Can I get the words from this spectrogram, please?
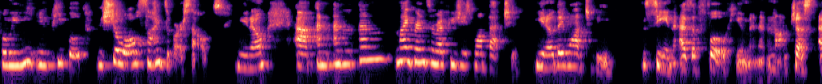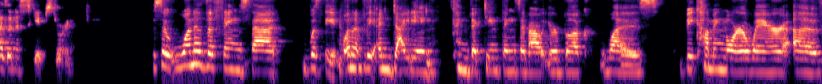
When we meet new people, we show all sides of ourselves, you know, um, and, and, and migrants and refugees want that too. You know, they want to be seen as a full human and not just as an escape story. So one of the things that was the one of the indicting convicting things about your book was becoming more aware of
